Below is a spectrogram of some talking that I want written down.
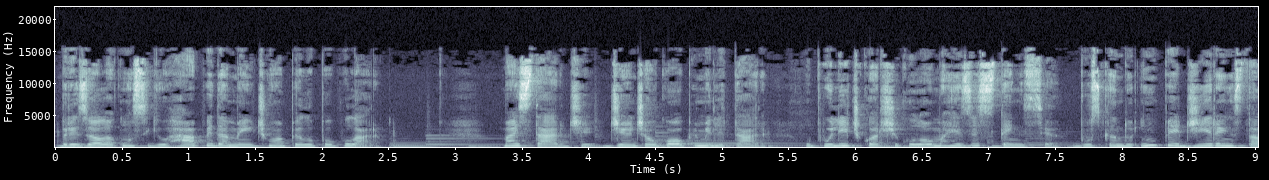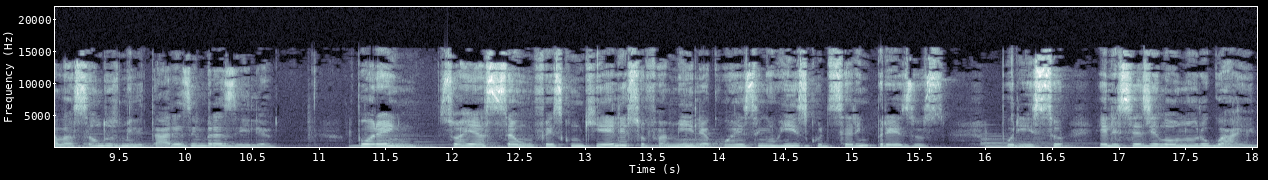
Brizola conseguiu rapidamente um apelo popular. Mais tarde, diante ao golpe militar, o político articulou uma resistência, buscando impedir a instalação dos militares em Brasília. Porém, sua reação fez com que ele e sua família corressem o risco de serem presos. Por isso, ele se exilou no Uruguai,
